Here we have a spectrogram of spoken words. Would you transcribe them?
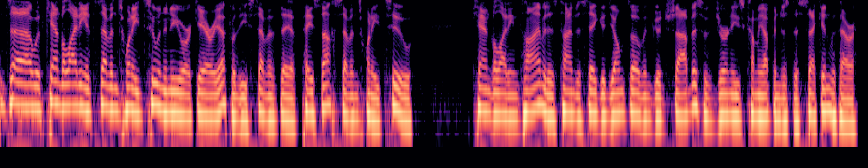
And uh, with candle lighting at 722 in the New York area for the seventh day of Pesach, 722 candle lighting time. It is time to say good Yom Tov and good Shabbos with journeys coming up in just a second with our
